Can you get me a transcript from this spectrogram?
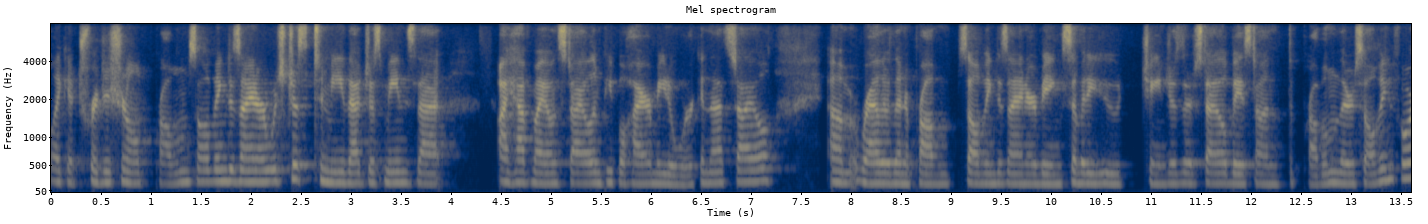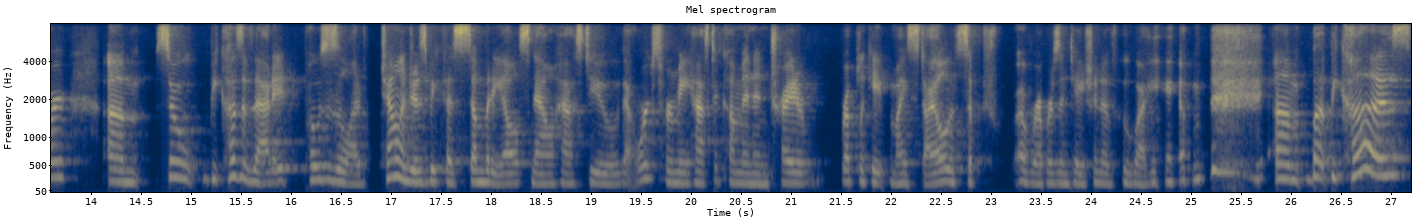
like a traditional problem solving designer, which just to me that just means that I have my own style and people hire me to work in that style. Um rather than a problem solving designer being somebody who changes their style based on the problem they're solving for. Um so because of that it poses a lot of challenges because somebody else now has to that works for me has to come in and try to replicate my style that's a representation of who I am. um but because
